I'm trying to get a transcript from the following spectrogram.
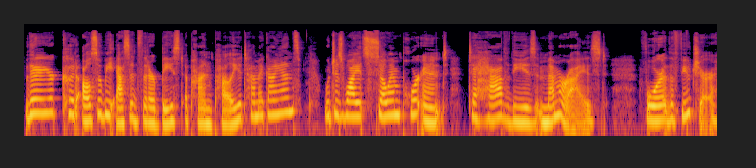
There could also be acids that are based upon polyatomic ions, which is why it's so important to have these memorized for the future.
